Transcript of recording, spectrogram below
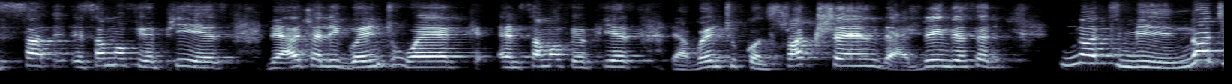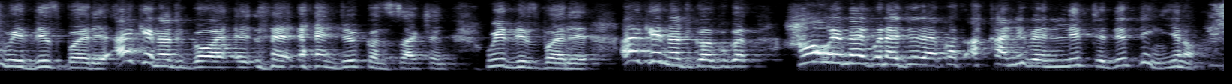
some of your peers, they're actually going to work, and some of your peers, they are going to construction, they are doing this. And not me, not with this body. I cannot go and do construction with this body. I cannot go because how am I going to do that? Because I can't even lift this thing, you know.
